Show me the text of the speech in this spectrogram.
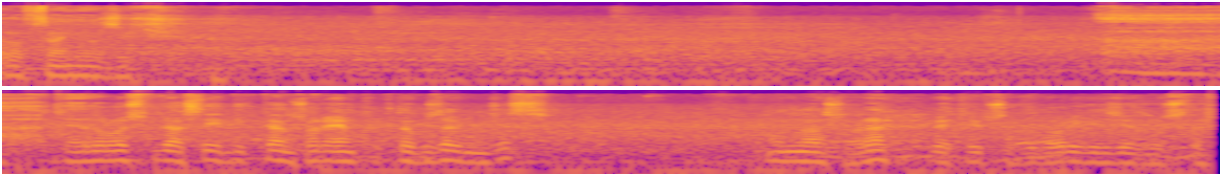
Taraftan yazacak. Ah, Theodoros Plas'ta indikten sonra M49'a bineceğiz. Ondan sonra Betripsak'a doğru gideceğiz dostlar.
